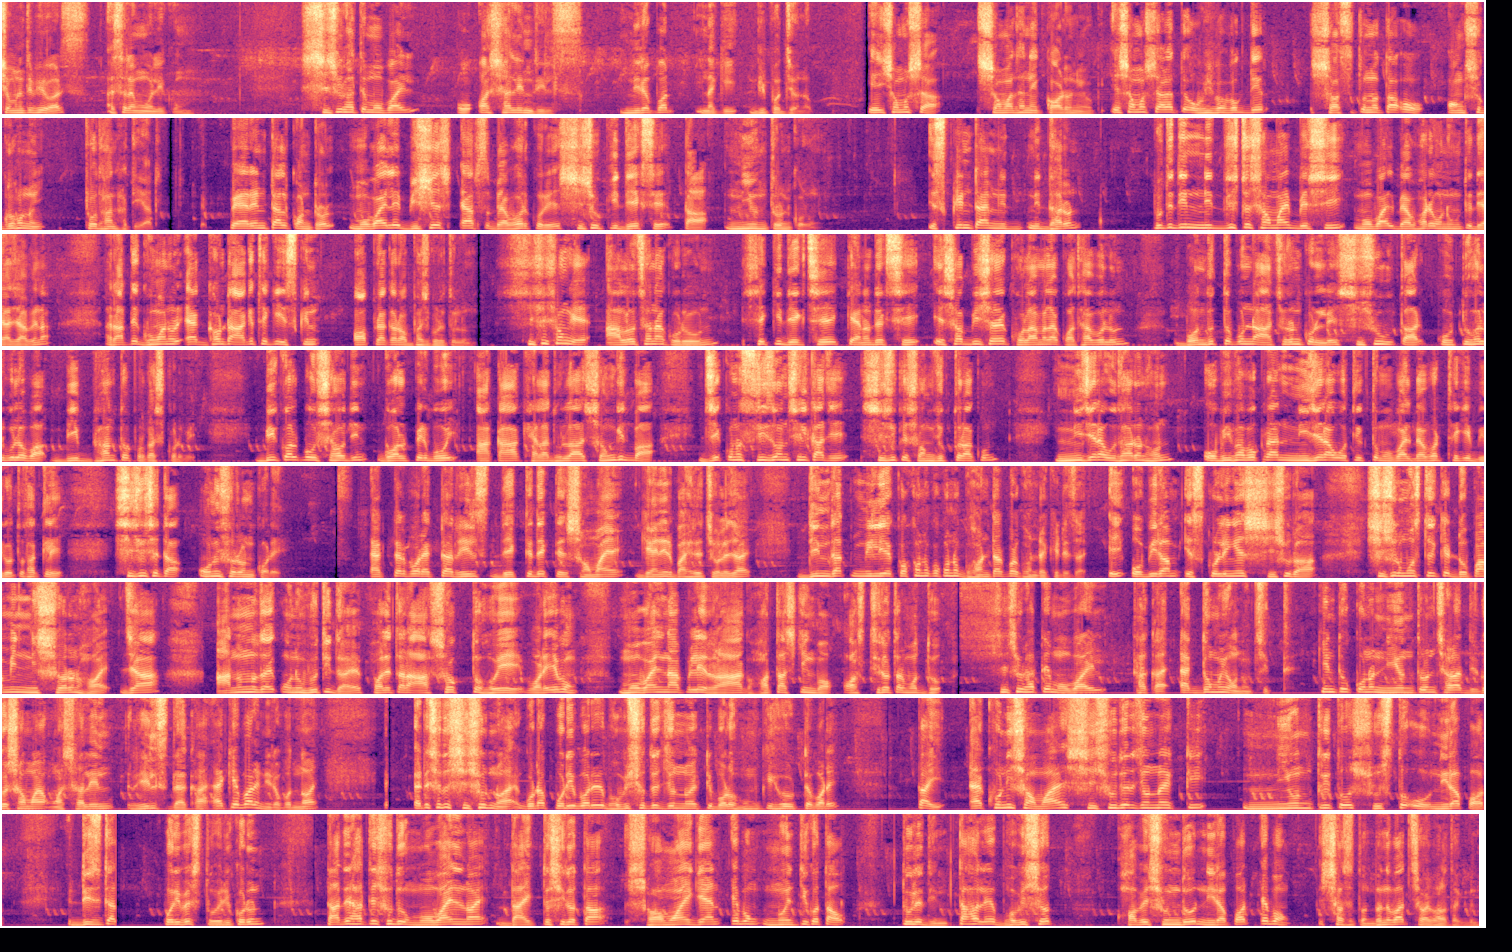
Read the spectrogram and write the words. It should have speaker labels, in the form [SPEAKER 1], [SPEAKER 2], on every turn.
[SPEAKER 1] সম্মানিত ভিউয়ার্স আসসালামু আলাইকুম। শিশুর হাতে মোবাইল ও অশালীন রিলস নিরাপদ নাকি বিপজ্জনক? এই সমস্যা সমাধানে করণীয় এ সমস্যা এড়াতে অভিভাবকদের সচেতনতা ও অংশগ্রহণই প্রধান হাতিয়ার। প্যারেন্টাল কন্ট্রোল মোবাইলে বিশেষ অ্যাপস ব্যবহার করে শিশু কি দেখছে তা নিয়ন্ত্রণ করুন। স্ক্রিন টাইম নির্ধারণ প্রতিদিন নির্দিষ্ট সময় বেশি মোবাইল ব্যবহারের অনুমতি দেওয়া যাবে না। রাতে ঘুমানোর এক ঘণ্টা আগে থেকে স্ক্রিন অফ রাখার অভ্যাস গড়ে তুলুন। শিশুর সঙ্গে আলোচনা করুন, সে কি দেখছে, কেন দেখছে, এসব বিষয়ে খোলামেলা কথা বলুন। বন্ধুত্বপূর্ণ আচরণ করলে শিশু তার কৌতূহলগুলো বা বিভ্রান্ত প্রকাশ করবে। বিকল্প উৎসাহ দিন, গল্পের বই, আঁকা, খেলাধুলা, সংগীত বা যে কোনো সৃজনশীল কাজে শিশুকে সংযুক্ত রাখুন। নিজেরা উদাহরণ হন। অভিভাবকরা নিজেরাও অতিরিক্ত মোবাইল ব্যবহার থেকে বিরত থাকলে শিশু সেটা অনুসরণ করে। একটার পর একটা রিলস দেখতে দেখতে সময় জ্ঞানের বাইরে চলে যায়। দিনরাত মিলিয়ে কখনো কখনো ঘণ্টার পর ঘণ্টা কেটে যায়। এই অবিরাম স্ক্রোলিংয়ে শিশুরা, শিশুর মস্তিষ্কে ডোপামিন নিঃসরণ হয়, যা আনন্দদায়ক অনুভূতি দেয়, ফলে তারা আসক্ত হয়ে পড়ে এবং মোবাইল না পেলে রাগ, হতাশ কিংবা অস্থিরতার মধ্যে শিশুর হাতে মোবাইল থাকা একদমই অনুচিত। কিন্তু কোনো নিয়ন্ত্রণ ছাড়া দীর্ঘ সময় অশালীন রিলস দেখা একেবারে নিরাপদ নয়। এটা শুধু শিশুর নয়, গোটা পরিবারের ভবিষ্যতের জন্য একটি বড় হুমকি হয়ে উঠতে পারে। তাই এখনই সময় শিশুদের জন্য একটি নিয়ন্ত্রিত, সুস্থ ও নিরাপদ ডিজিটাল পরিবেশ তৈরি করুন। তাদের হাতে শুধু মোবাইল নয়, দায়িত্বশীলতা, সময় জ্ঞান এবং নৈতিকতাও তুলে দিন তাহলে ভবিষ্যৎ হবে সুন্দর নিরাপদ এবং সচেতন। ধন্যবাদ সবাই ভালো থাকবেন।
